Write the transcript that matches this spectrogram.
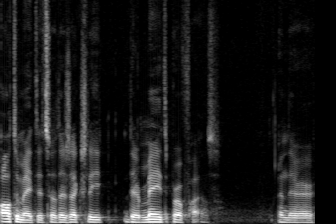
automated, so there's actually they're made profiles, and they're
